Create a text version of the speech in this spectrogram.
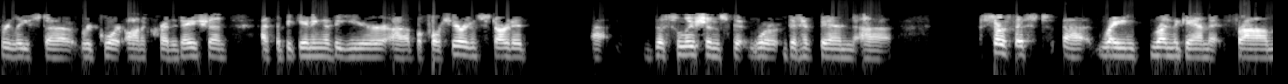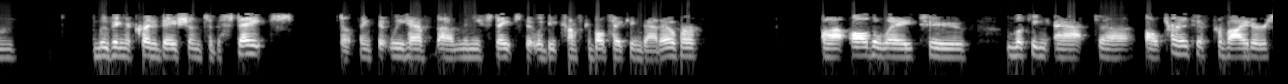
released a report on accreditation at the beginning of the year uh, before hearings started the solutions that were that have been uh, surfaced uh, rain, run the gamut from moving accreditation to the states. Don't think that we have uh, many states that would be comfortable taking that over. Uh, all the way to looking at uh, alternative providers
